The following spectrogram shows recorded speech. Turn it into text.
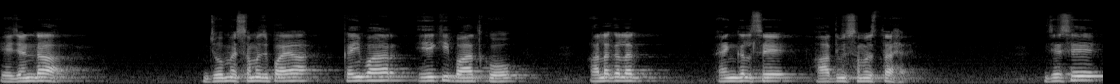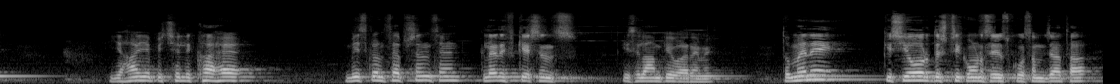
एजेंडा, जो मैं समझ पाया, कई बार एक ही बात को अलग अलग एंगल से आदमी समझता है। जैसे यहाँ ये पीछे लिखा है मिसकंसेप्शंस एंड क्लैरिफिकेशंस इस्लाम के बारे में। तो मैंने किसी और दृष्टिकोण से उसको समझा था,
